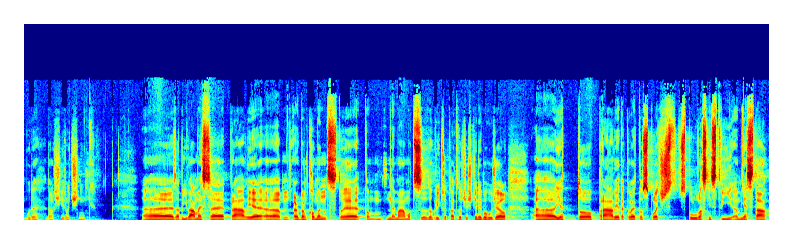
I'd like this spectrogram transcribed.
bude další ročník. Eh, zabýváme se právě eh, Urban Commons, to, je, to nemá moc dobrý překlad do češtiny, bohužel. Eh, je to právě takové to společ, spoluvlastnictví města.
